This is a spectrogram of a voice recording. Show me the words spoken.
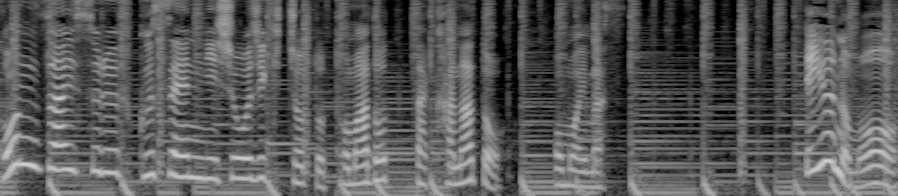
混在する伏線に正直ちょっと戸惑ったかなと思います。っていうのも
